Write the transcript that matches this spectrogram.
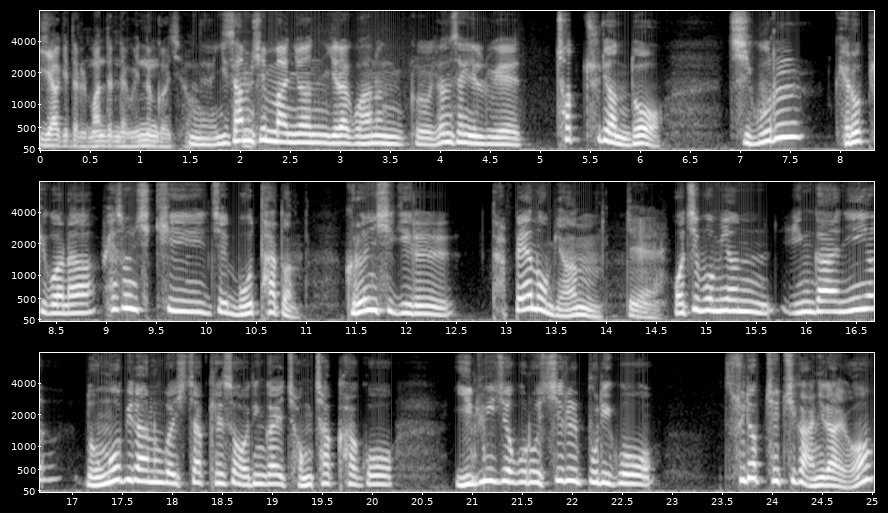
이야기들을 만들어내고 있는 거죠. 네. 2, 30만 년이라고 하는 그 현생 인류의 첫 출현도 지구를 괴롭히거나 훼손시키지 못하던 그런 시기를 다 빼놓으면 예. 어찌 보면 인간이 농업이라는 걸 시작해서 어딘가에 정착하고 인위적으로 씨를 뿌리고 수렵 채취가 아니라요.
